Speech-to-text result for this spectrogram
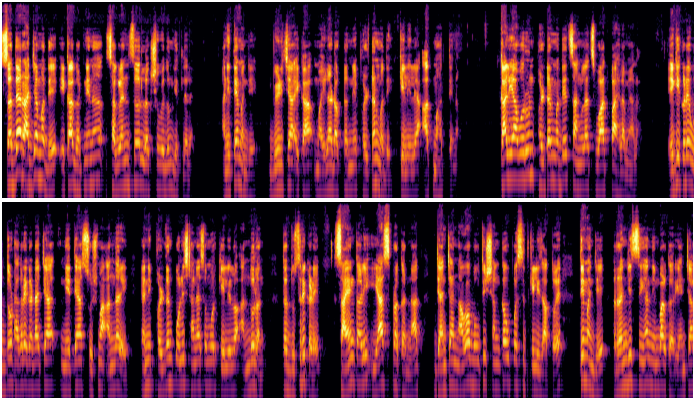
सध्या राज्यामध्ये एका घटनेनं सगळ्यांचं लक्ष वेधून घेतलेलं आहे. आणि ते म्हणजे बीडच्या एका महिला डॉक्टरने फलटणमध्ये केलेल्या आत्महत्येनं. काल यावरून फलटणमध्ये चांगलाच वाद पाहायला मिळाला. एकीकडे उद्धव ठाकरे गटाच्या नेत्या सुषमा अंधारे यांनी फलटण पोलीस ठाण्यासमोर केलेलं आंदोलन तर दुसरीकडे सायंकाळी याच प्रकरणात ज्यांच्या नावाभोवती शंका उपस्थित केली जातोय ते म्हणजे रणजित सिंह निंबाळकर यांच्या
